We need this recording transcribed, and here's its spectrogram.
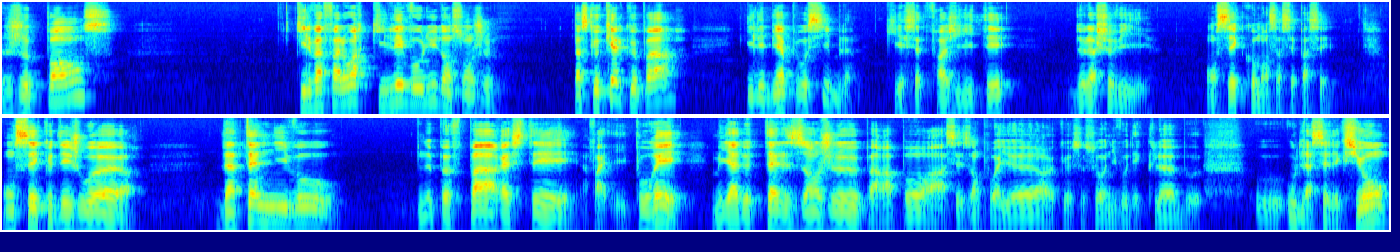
je pense qu'il va falloir qu'il évolue dans son jeu. Parce que quelque part, il est bien possible qu'il y ait cette fragilité de la cheville. On sait comment ça s'est passé. On sait que des joueurs d'un tel niveau ne peuvent pas rester, enfin ils pourraient, mais il y a de tels enjeux par rapport à ces employeurs, que ce soit au niveau des clubs ou, de la sélection,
